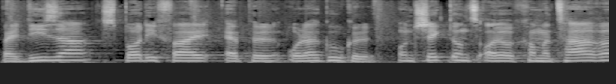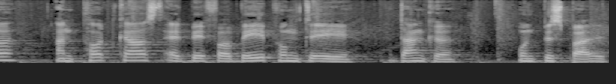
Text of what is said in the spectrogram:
bei dieser, Spotify, Apple oder Google und schickt uns eure Kommentare an podcast.bvb.de. Danke und bis bald.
